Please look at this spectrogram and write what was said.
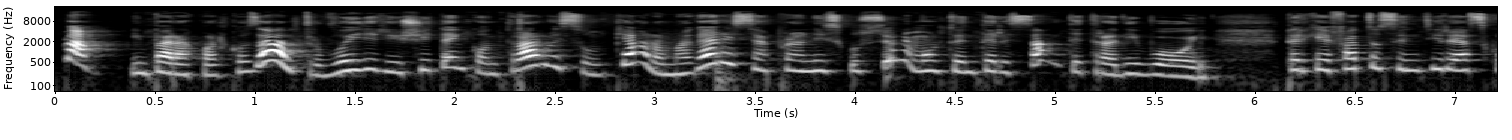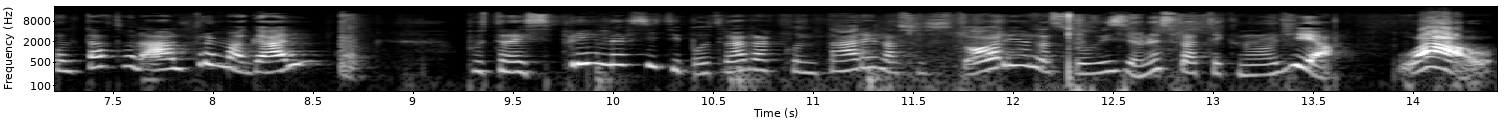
ma impara qualcos'altro, voi riuscite a incontrarvi su un piano, magari si apre una discussione molto interessante tra di voi, perché hai fatto sentire e ascoltato l'altro e magari potrà esprimersi, ti potrà raccontare la sua storia, la sua visione sulla tecnologia. Wow!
